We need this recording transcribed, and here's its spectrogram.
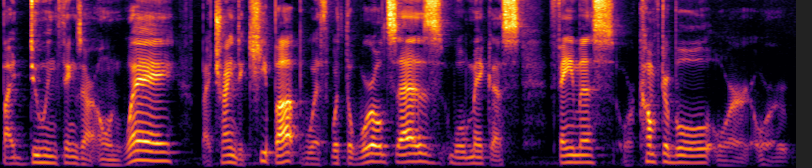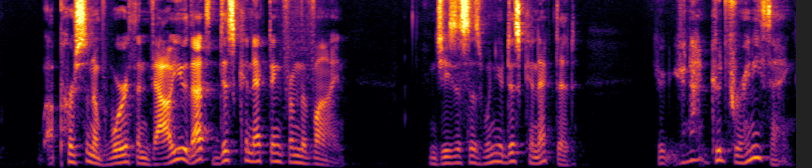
by doing things our own way, by trying to keep up with what the world says will make us famous or comfortable or, or a person of worth and value, that's disconnecting from the vine. And Jesus says, when you're disconnected, you're, you're not good for anything.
